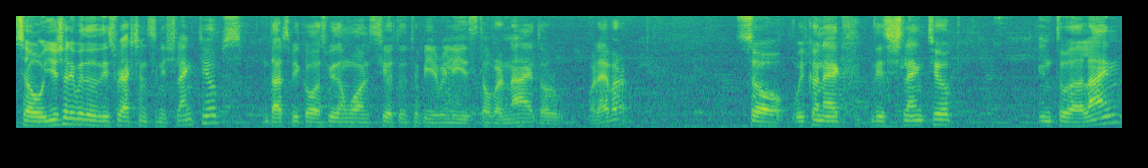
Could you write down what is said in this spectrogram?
So usually we do these reactions in Schlenk tubes. That's because we don't want CO2 to be released overnight or whatever. So we connect this Schlenk tube into a line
